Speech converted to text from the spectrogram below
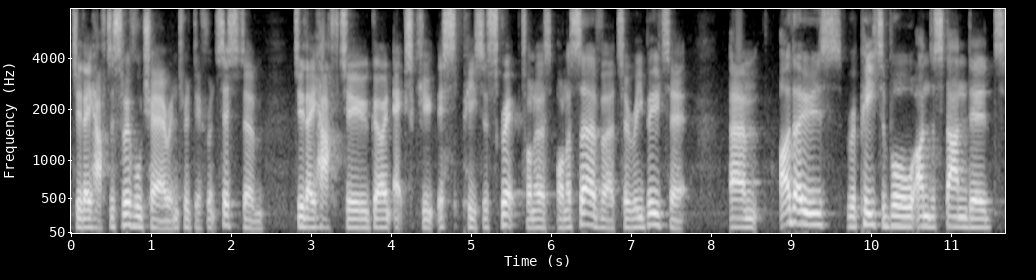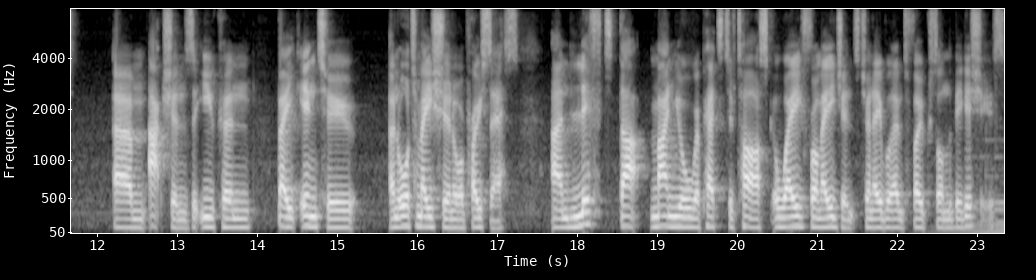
do they have to swivel chair into a different system? Do they have to go and execute this piece of script on a, on a server to reboot it? Um, are those repeatable, understanded um, actions that you can bake into an automation or a process and lift that manual repetitive task away from agents to enable them to focus on the big issues.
